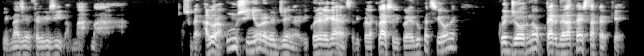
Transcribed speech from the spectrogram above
l'immagine televisiva, ma, ma super. Allora, un signore del genere, di quell'eleganza, di quella classe, di quell'educazione, quel giorno perde la testa perché?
